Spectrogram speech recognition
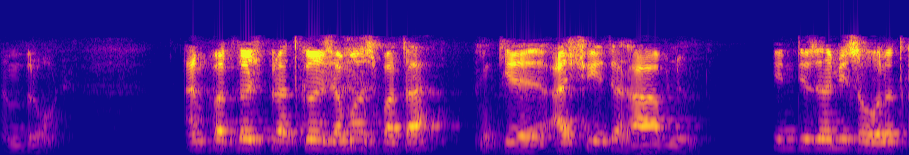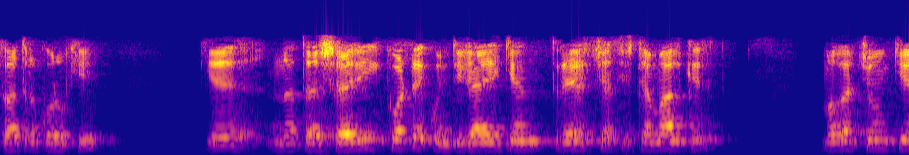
امہِ برونٛٹھ امہِ پتہٕ لٔج پرٛٮ۪تھ کٲنٛسہِ جمٲژ پتہ کہِ اَسہِ چھُ آب نیُن انتظامی سہولت خاطر کورک یہ کہ نت ساری اکوٹے کن تہ جائے ہن تریش چت استعمال کرت، مگر چونکہ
